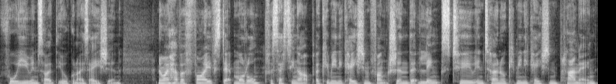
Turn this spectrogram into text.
for you inside the organization. Now, I have a five step model for setting up a communication function that links to internal communication planning.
